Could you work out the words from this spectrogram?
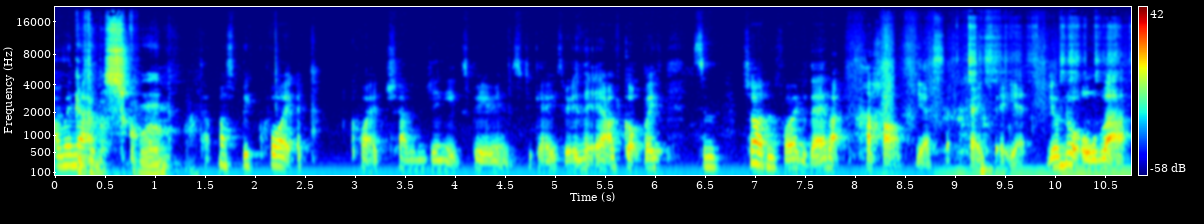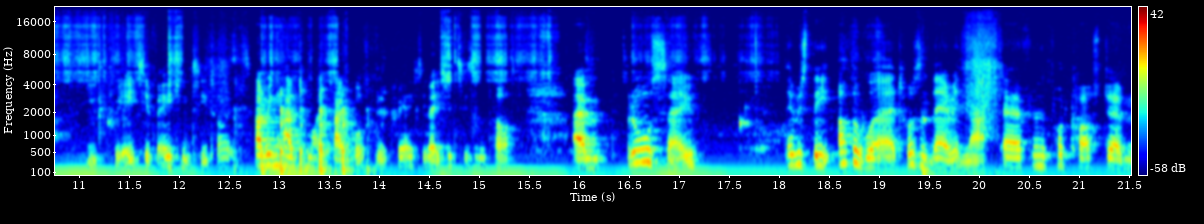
I mean, Give that, them a squirm. that must be quite a quite a challenging experience to go through. And I've got both some Schadenfreude there, like, haha, yes, okay, so yes, you're not all that, you creative agency types. Having had my tangles with creative agencies in the past, um, but also there was the other word, wasn't there, in that uh, from the podcast um,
